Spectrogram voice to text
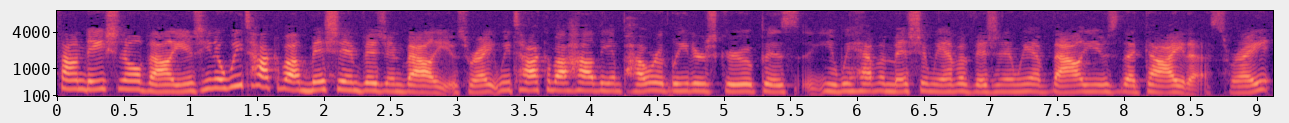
foundational values, you know, we talk about mission, vision, values, right? We talk about how the Empowered Leaders Group is, you know, we have a mission, we have a vision, and we have values that guide us, right?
